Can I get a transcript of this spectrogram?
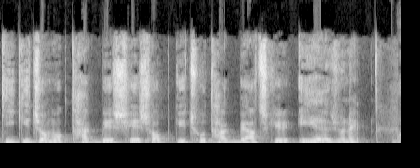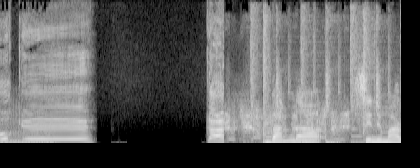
কি কি চমক থাকবে সে সব কিছু থাকবে আজকের এই আয়োজনে। বাংলা সিনেমার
